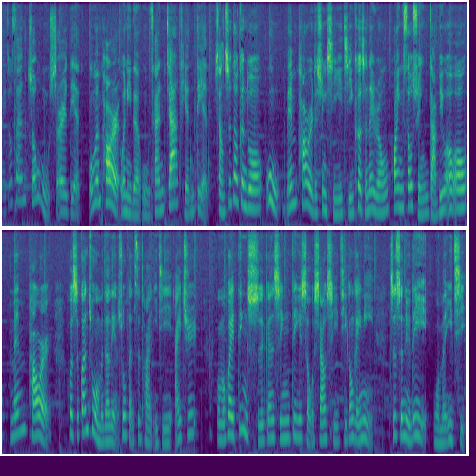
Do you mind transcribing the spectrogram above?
每周三中午十二点，Woman Power 为你的午餐加甜点。想知道更多 Wo Manpower 的讯息及课程内容，欢迎搜寻 W O O Manpower，或是关注我们的脸书粉丝团以及 IG。我们会定时更新第一手消息，提供给你支持女力，我们一起。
